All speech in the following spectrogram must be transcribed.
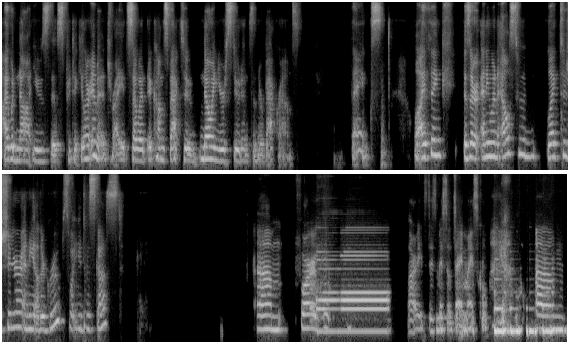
I would not use this particular image, right? So it, it comes back to knowing your students and their backgrounds. Thanks. Well, I think, is there anyone else who'd like to share any other groups, what you discussed? Um, for, sorry, it's dismissal time, in my school. Yeah. Um,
